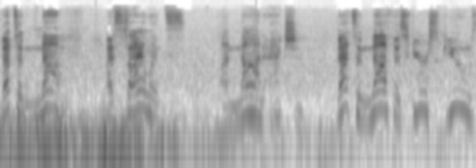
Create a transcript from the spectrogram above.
that's enough. As silence a non action, that's enough. As fear spews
